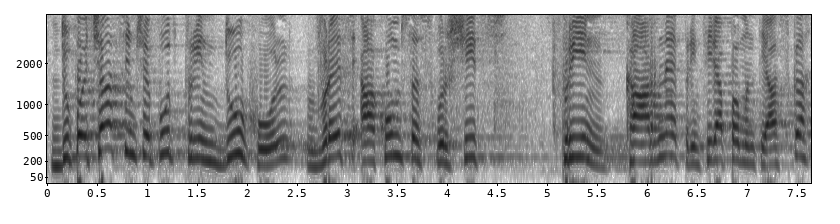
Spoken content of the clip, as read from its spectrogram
după ce ați început prin Duhul, vreți acum să sfârșiți prin carne, prin firea pământească?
